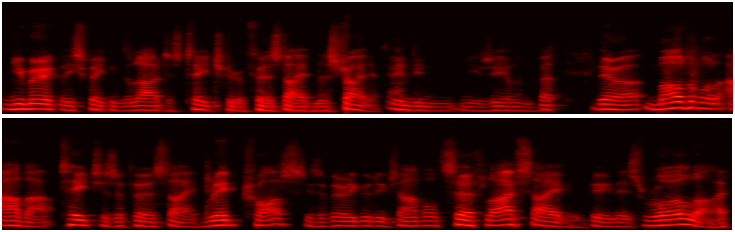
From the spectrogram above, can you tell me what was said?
numerically speaking, the largest teacher of first aid in Australia and in New Zealand, but there are multiple other teachers of first aid. Red Cross is a very good example. Surf Life Saving, do this. Royal Life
